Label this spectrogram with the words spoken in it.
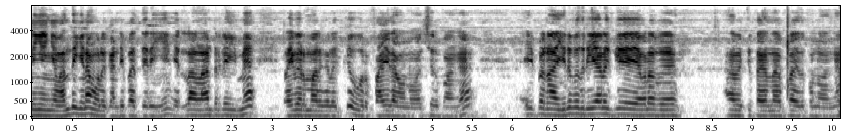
நீங்கள் இங்கே வந்தீங்கன்னா உங்களுக்கு கண்டிப்பாக தெரியும். எல்லா லாண்ட்ரிலையுமே டிரைவர்மார்களுக்கு ஒரு ஃபாய்தா ஒன்று வச்சுருப்பாங்க. இப்போ நான் இருபது ரியாலுக்கு எவ்வளவு? அதுக்கு தகுந்தாப்ப இது பண்ணுவாங்க.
